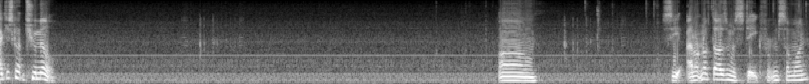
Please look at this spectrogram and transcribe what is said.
I just got 2 mil. Um. See, I don't know if that was a mistake from someone.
